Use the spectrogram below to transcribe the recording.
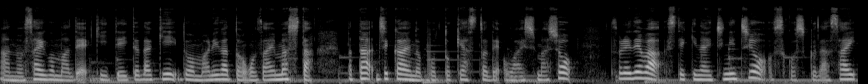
あの最後まで聞いていただきどうもありがとうございました。また次回のポッドキャストでお会いしましょう。それでは素敵な一日をお過ごしください。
